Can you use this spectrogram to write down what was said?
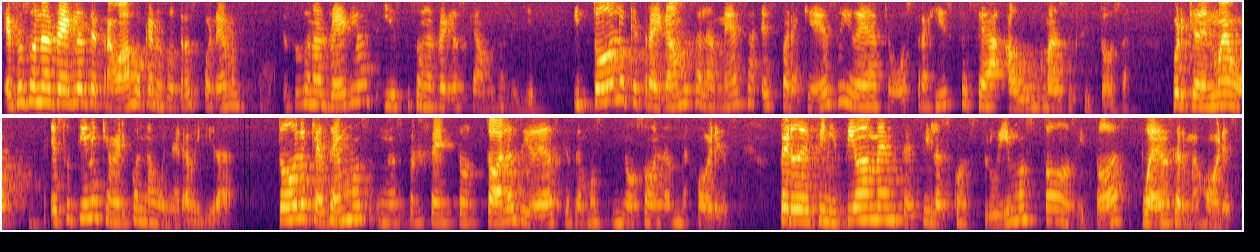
Esas son las reglas de trabajo que nosotras ponemos, estas son las reglas y estas son las reglas que vamos a seguir. Y todo lo que traigamos a la mesa es para que esa idea que vos trajiste sea aún más exitosa. Porque de nuevo, eso tiene que ver con la vulnerabilidad todo lo que hacemos no es perfecto, todas las ideas que hacemos no son las mejores, pero definitivamente si las construimos todos y todas, pueden ser mejores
